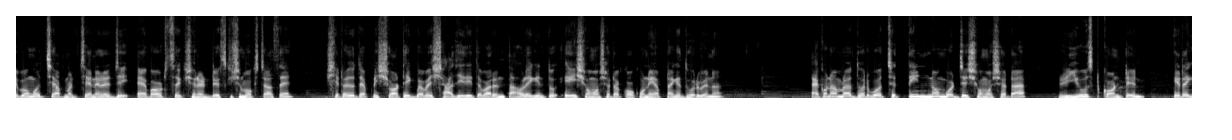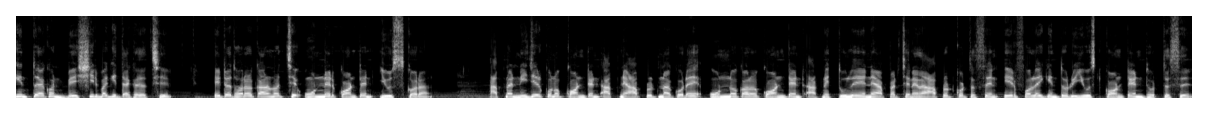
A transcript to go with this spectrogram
এবং হচ্ছে আপনার চ্যানেলের যে অ্যাবাউট সেকশনের ডেসক্রিপশন বক্সটা আছে, সেটা যদি আপনি সঠিকভাবে সাজিয়ে দিতে পারেন তাহলে কিন্তু এই সমস্যাটা কখনোই আপনাকে ধরবে না। এখন আমরা ধরবো হচ্ছে তিন নম্বর যে সমস্যাটা রিউজড কন্টেন্ট এটা কিন্তু এখন বেশিরভাগই দেখা যাচ্ছে। এটা ধরার কারণ হচ্ছে অন্যের কন্টেন্ট ইউজ করা। আপনার নিজের কোনো কন্টেন্ট আপনি আপলোড না করে অন্য কারোর কন্টেন্ট আপনি তুলে এনে আপনার চ্যানেলে আপলোড করতেছেন, এর ফলে কিন্তু রিউজড কন্টেন্ট ধরতেছে।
